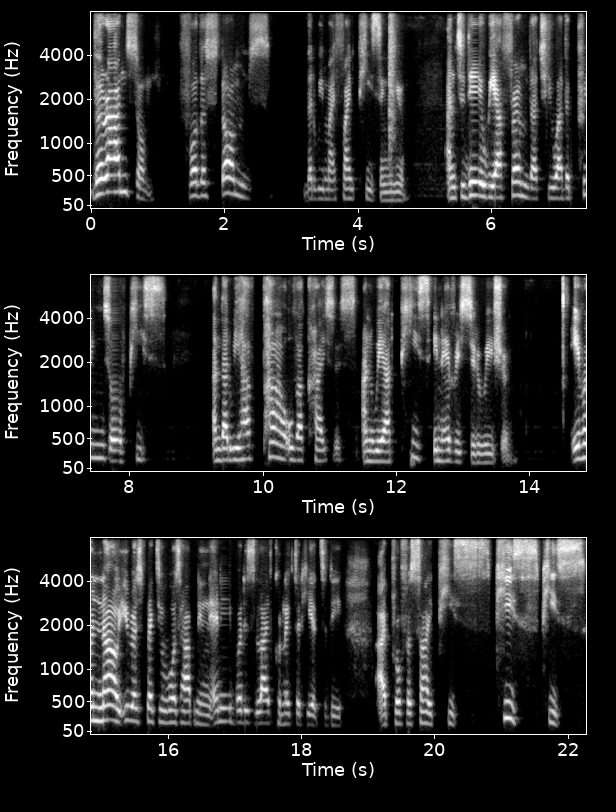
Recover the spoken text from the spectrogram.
the ransom for the storms that we might find peace in you. And today we affirm that you are the Prince of Peace and that we have power over crisis and we are at peace in every situation. Even now, irrespective of what's happening in anybody's life connected here today, I prophesy peace, peace, peace.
